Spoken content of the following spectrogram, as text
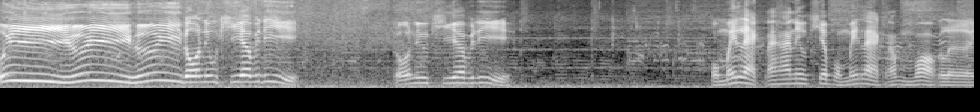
เฮ้ยเฮ้ยเฮ้ยโดนนิวเคลียร์ไปดิ โดนนิวเคลียร์ไปดิ ผมไม่แหลกนะฮะนิวเคลียร์ผมไม่แหลกนะผมบอกเลย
